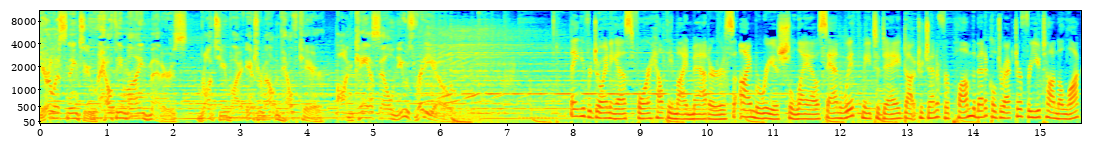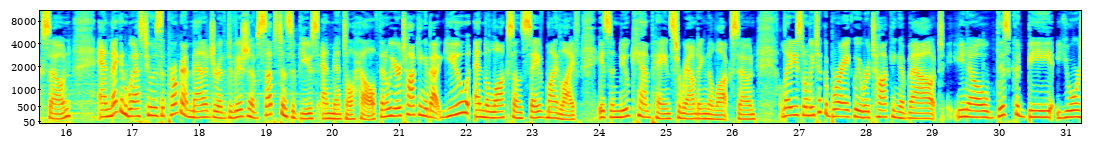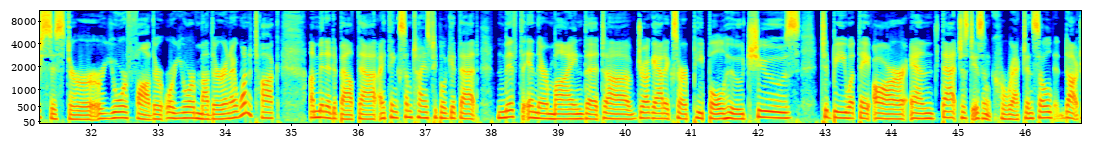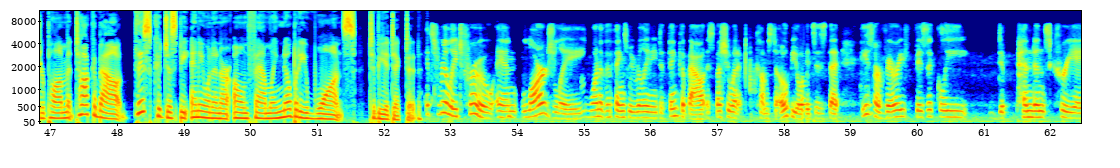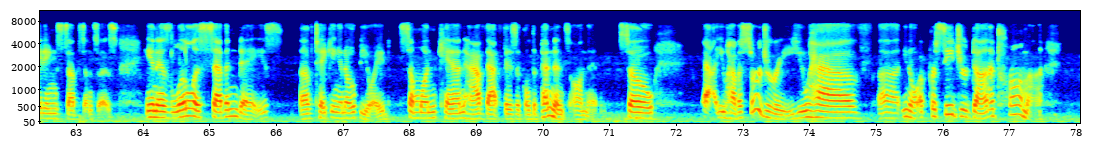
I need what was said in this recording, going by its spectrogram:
You're listening to Healthy Mind Matters, brought to you by Intermountain Healthcare on KSL News Radio. Thank you for joining us for Healthy Mind Matters. I'm Maria Shilaos, and with me today, Dr. Jennifer Plumb, the medical director for Utah Naloxone, and Megan West, who is the program manager of the Division of Substance Abuse and Mental Health. And we are talking about You and Naloxone Saved My Life. It's a new campaign surrounding naloxone. Ladies, when we took a break, we were talking about, you know, this could be your sister or your father or your mother. And I want to talk a minute about that. I think sometimes people get that myth in their mind that uh, drug addicts are people who choose to be what they are, and that just isn't correct. And so, Dr. Plumb, talk about this could just be anyone in our own family. Nobody wants to be addicted. It's really true. And largely, one of the things we really need to think about, especially when it comes to opioids, is that these are very physically dependence creating substances. In as little as seven days, of taking an opioid, someone can have that physical dependence on them. So uh, you have a surgery, you have uh, you know a procedure done, a trauma,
